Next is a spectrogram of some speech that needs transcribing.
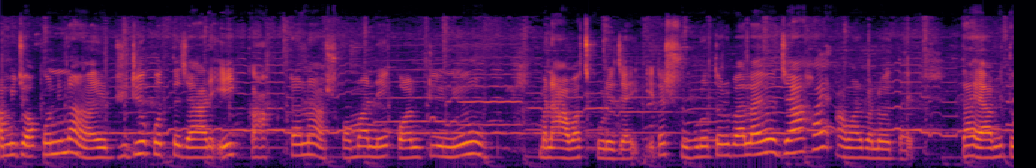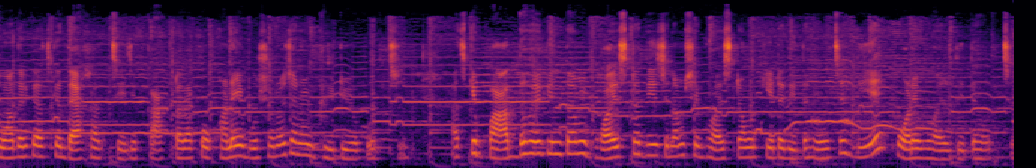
আমি যখনই না ভিডিও করতে যাই আর এই কাকটা না সমানে কন্টিনিউ মানে আওয়াজ করে যায়। এটা সুব্রতর বেলায়ও যা হয়, আমার বেলায়ও তাই। তাই আমি তোমাদেরকে আজকে দেখাচ্ছি যে কাকটা দেখো ওখানেই বসে রয়েছে, আমি ভিডিও করছি। আজকে বাধ্য হয়ে কিন্তু আমি ভয়েসটা দিয়েছিলাম, সেই ভয়েসটা আমার কেটে দিতে হয়েছে, দিয়ে পরে ভয়েস দিতে হচ্ছে।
